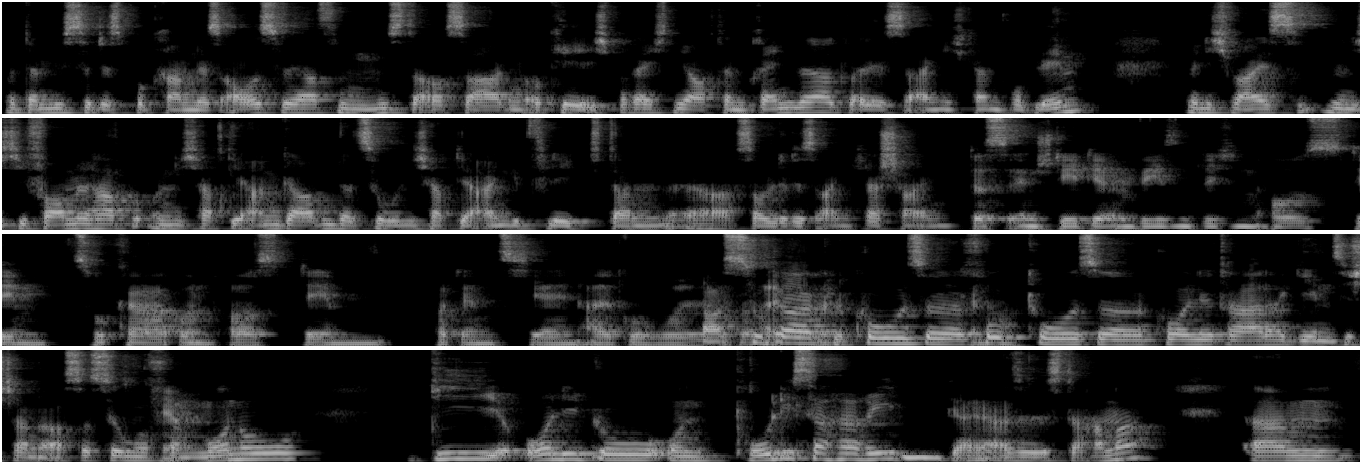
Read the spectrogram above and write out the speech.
und dann müsste das Programm das auswerfen, müsste auch sagen, okay, ich berechne ja auch den Brennwert, weil das ist eigentlich kein Problem. Wenn ich weiß, wenn ich die Formel habe und ich habe die Angaben dazu und ich habe die eingepflegt, dann äh, sollte das eigentlich erscheinen. Das entsteht ja im Wesentlichen aus dem Zucker und aus dem potenziellen Alkohol. Aus also Zucker, Alkohol. Glucose, genau. Fructose, Kohlenhydrate ergeben sich dann aus der Summe von ja. Mono, Di, Oligo und Polysacchariden. Gell? Also das ist der Hammer. Ähm,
